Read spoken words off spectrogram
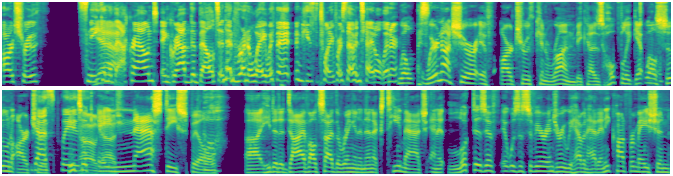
R-Truth sneak in the background and grab the belt and then run away with it, and he's the twenty four seven title winner. Well, we're not sure if R-Truth can run because hopefully, get well soon. R-Truth. Yes, please. He took Oh, a nasty spill. Uh, he did a dive outside the ring in an NXT match, and it looked as if it was a severe injury. We haven't had any confirmation.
